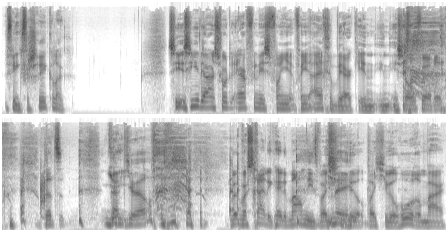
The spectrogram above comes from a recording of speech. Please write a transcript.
Dat vind ik verschrikkelijk. Zie, zie je daar een soort erfenis van je, van je eigen werk in, in, in zoverre? dat, Dankjewel. waarschijnlijk helemaal niet wat je, nee. wil, wat je wil horen. Maar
